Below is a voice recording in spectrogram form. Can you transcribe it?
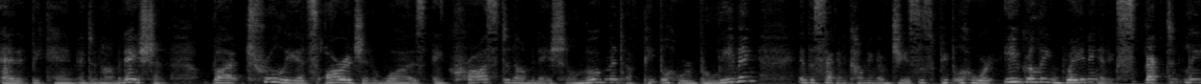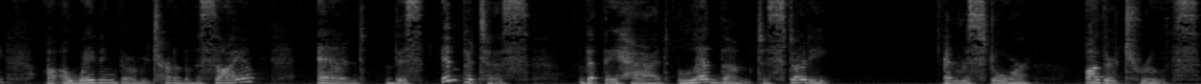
and it became a denomination. But truly, its origin was a cross denominational movement of people who were believing in the second coming of Jesus, people who were eagerly waiting and expectantly uh, awaiting the return of the Messiah. And this impetus that they had led them to study and restore other truths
